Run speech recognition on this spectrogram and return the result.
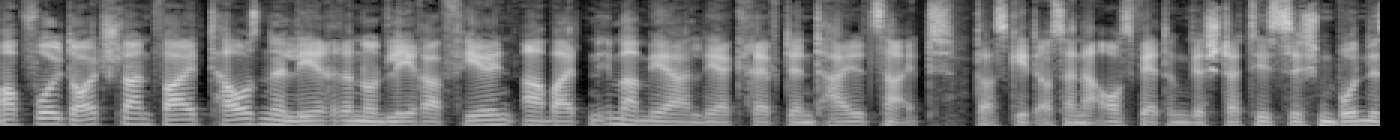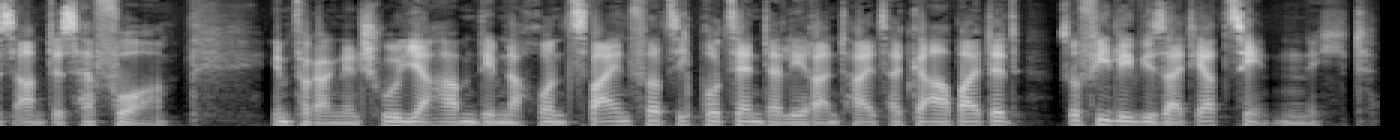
Obwohl deutschlandweit tausende Lehrerinnen und Lehrer fehlen, arbeiten immer mehr Lehrkräfte in Teilzeit. Das geht aus einer Auswertung des Statistischen Bundesamtes hervor. Im vergangenen Schuljahr haben demnach rund 42 Prozent der Lehrer in Teilzeit gearbeitet, so viele wie seit Jahrzehnten nicht.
